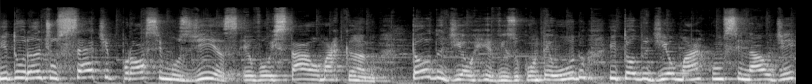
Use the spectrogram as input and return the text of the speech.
E durante os sete próximos dias eu vou estar marcando todo dia eu reviso o conteúdo e todo dia eu marco um sinal de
